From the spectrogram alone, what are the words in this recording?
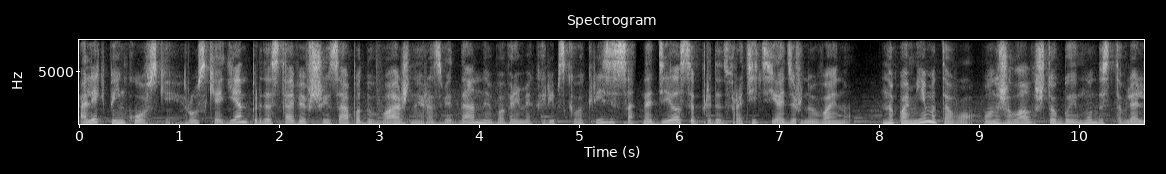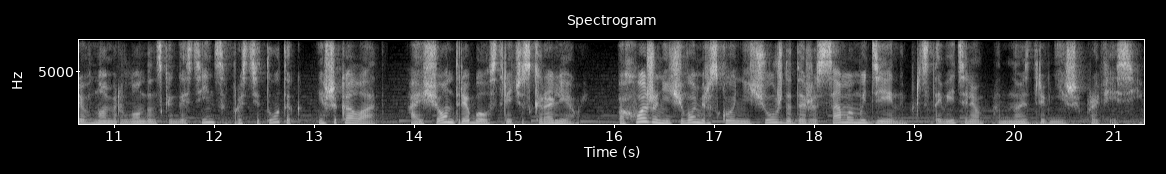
Олег Пеньковский, русский агент, предоставивший Западу важные разведданные во время Карибского кризиса, надеялся предотвратить ядерную войну. Но помимо того, он желал, чтобы ему доставляли в номер лондонской гостиницы проституток и шоколад, а еще он требовал встречи с королевой. Похоже, ничего мирское не чуждо даже самым идейным представителям одной из древнейших профессий.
